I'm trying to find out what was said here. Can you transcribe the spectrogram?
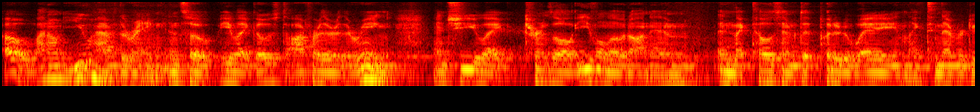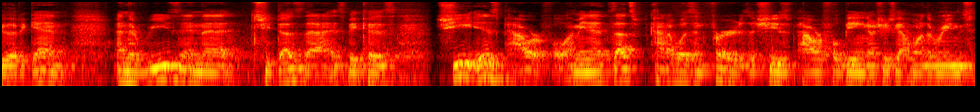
"Oh, why don't you have the ring?" And so he like goes to offer her the ring and she like turns all evil mode on him and like tells him to put it away and like to never do it again. And the reason that she does that is because she is powerful. I mean, that's, that's kind of was inferred is that she's a powerful being. You know, she's got one of the rings.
